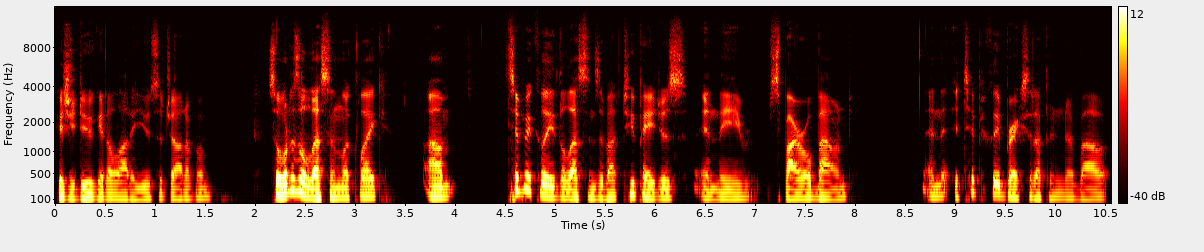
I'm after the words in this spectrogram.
because you do get a lot of usage out of them. So, what does a lesson look like? Um, typically, the lesson's about two pages in the spiral bound, and it typically breaks it up into about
